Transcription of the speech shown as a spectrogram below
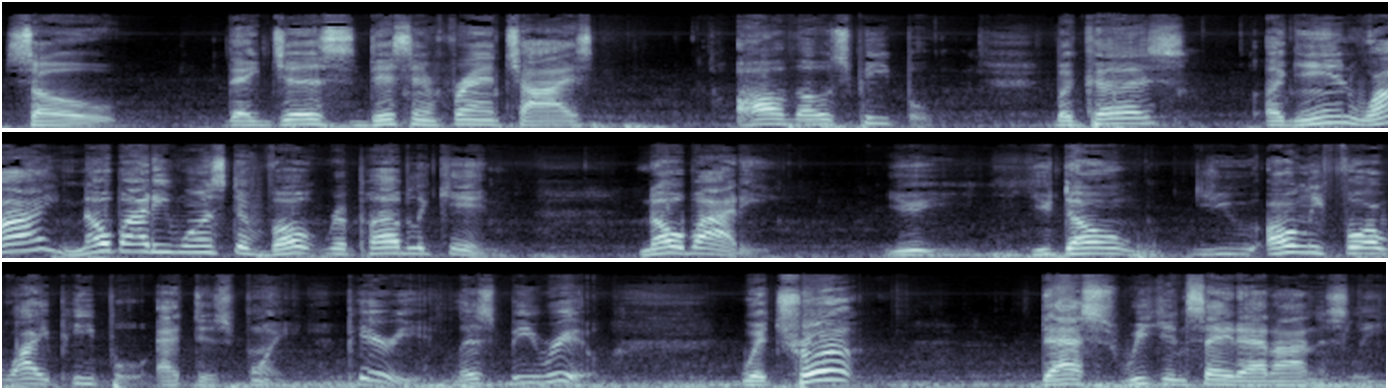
So they just disenfranchised all those people because again, why? Nobody wants to vote Republican. Nobody. You you don't you only for white people at this point. Period. Let's be real. With Trump, that's we can say that honestly.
